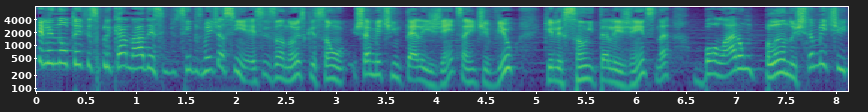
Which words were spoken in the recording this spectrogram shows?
ele não tenta explicar nada. É sim- simplesmente assim: esses anões que são extremamente inteligentes, a gente viu que eles são inteligentes, né? Bolaram um plano extremamente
